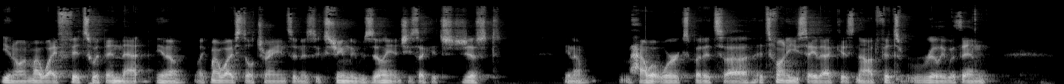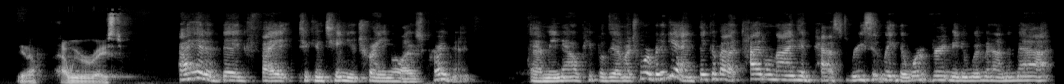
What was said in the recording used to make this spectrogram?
you know, and my wife fits within that, you know, like my wife still trains and is extremely resilient. She's like, it's just, you know, how it works. But it's, uh, it's funny you say that because now it fits really within, you know, how we were raised. I had a big fight to continue training while I was pregnant. I mean, now people do that much more. But again, think about Title IX had passed recently. There weren't very many women on the mat.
